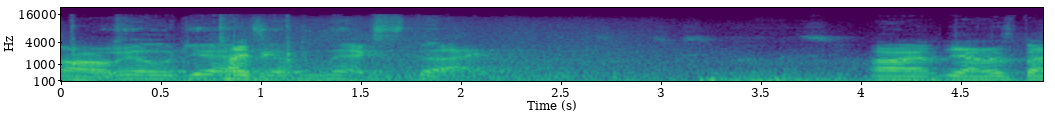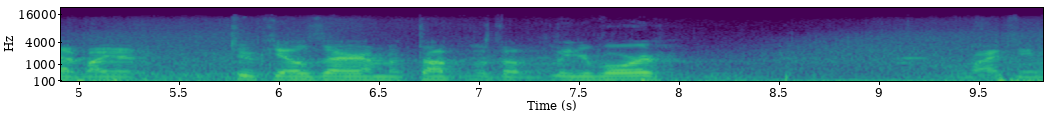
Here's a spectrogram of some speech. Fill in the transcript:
Oh, We'll get typing. them next time. Alright, yeah, that's bad. If I get two kills there, I'm on top of the leaderboard. My team.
